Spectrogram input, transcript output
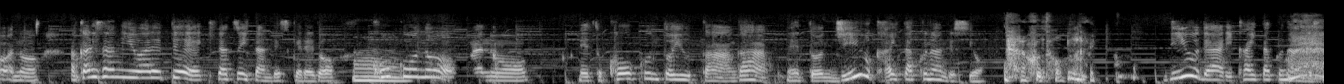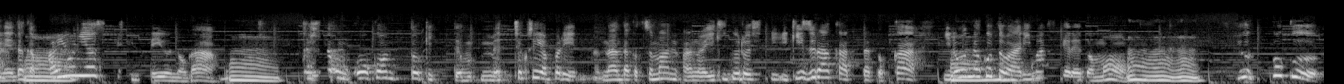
あのあかりさんに言われて気が付いたんですけれど、高校のあの、えっと、校訓というかが、えっと、自由開拓なんですよ。なるほど。自由であり開拓なんですね。だからパイオニア精神っていうのが、うん、私多分高校の時ってめちゃくちゃやっぱりなんだかつまんあの息苦し生きづらかったとかいろんなことはありますけれども、うんうんうん、すっごく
